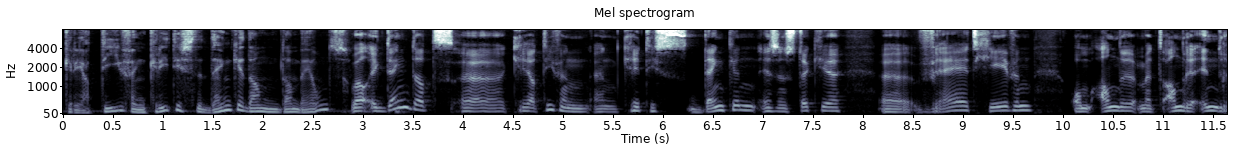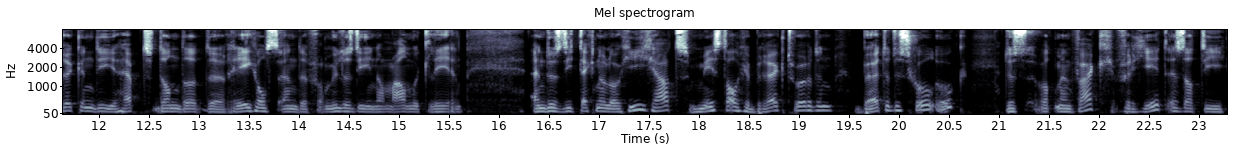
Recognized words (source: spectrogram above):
creatief en kritisch te denken dan, dan bij ons? Wel, ik denk dat uh, creatief en, en kritisch denken is een stukje uh, vrijheid geven om andere, met andere indrukken die je hebt dan de, de regels en de formules die je normaal moet leren. En dus die technologie gaat meestal gebruikt worden buiten de school ook. Dus wat men vaak vergeet is dat die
